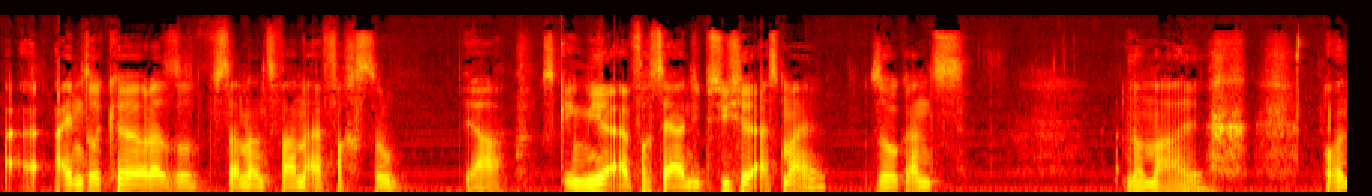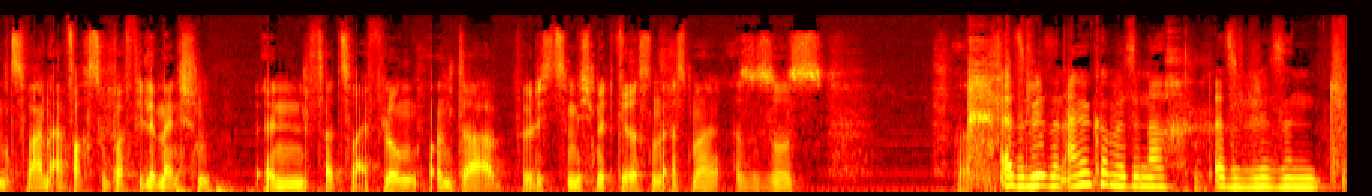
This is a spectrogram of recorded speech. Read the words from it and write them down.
äh, Eindrücke oder so, sondern es waren einfach so, ja, es ging mir einfach sehr an die Psyche erstmal, so ganz normal. Und es waren einfach super viele Menschen in Verzweiflung und da würde ich ziemlich mitgerissen erstmal. Also so ist also wir sind angekommen, wir sind nach, also wir sind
